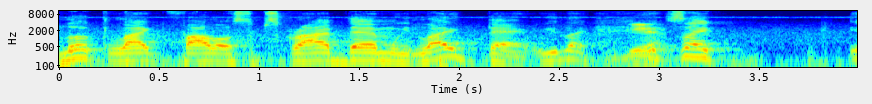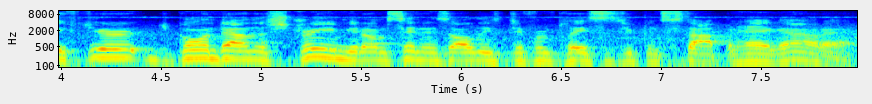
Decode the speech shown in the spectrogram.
Look, like, follow, subscribe them. We like that. We like. Yeah. It's like if you're going down the stream, you know what I'm saying? There's all these different places you can stop and hang out at.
